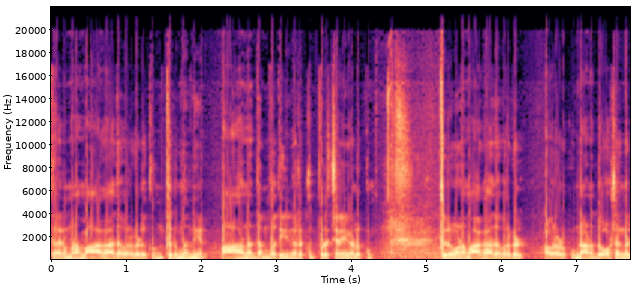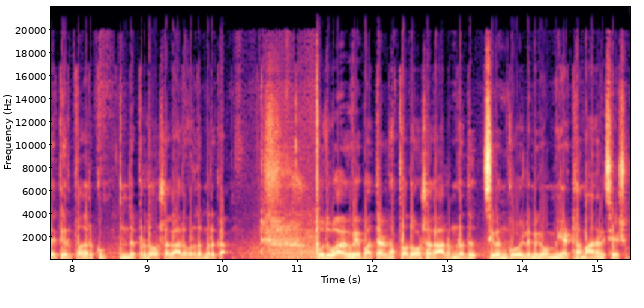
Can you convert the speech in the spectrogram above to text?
திருமணம் ஆகாதவர்களுக்கும் திருமணம் ஆன தம்பதியினருக்கும் பிரச்சனைகளுக்கும் திருமணம் ஆகாதவர்கள் அவர்களுக்கு உண்டான தோஷங்களை தீர்ப்பதற்கும் இந்த பிரதோஷ கால விரதம் இருக்கா? பொதுவாகவே பார்த்தோம்னா பிரதோஷ காலம்ன்றது சிவன் கோயிலில் மிகவும் ஏற்றமான விசேஷம்.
